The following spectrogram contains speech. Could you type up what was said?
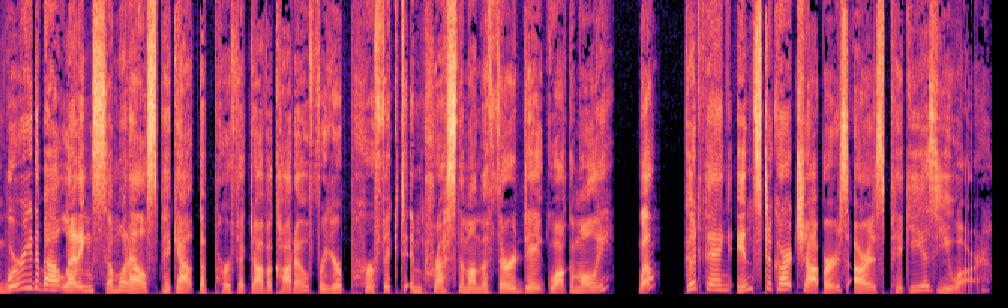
Worried about letting someone else pick out the perfect avocado for your perfect Impress Them on the Third Date guacamole? Well, good thing Instacart shoppers are as picky as you are.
